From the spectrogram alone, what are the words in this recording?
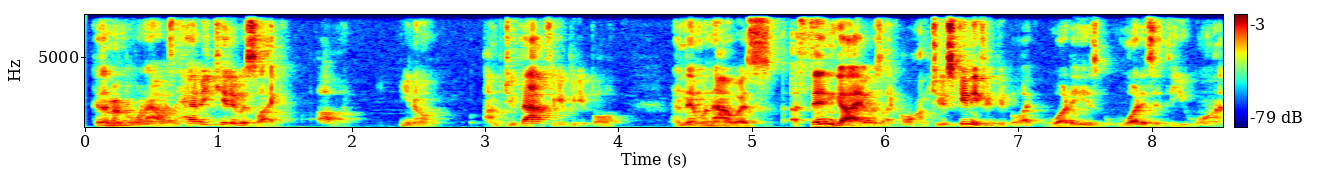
Because I remember when I was a heavy kid, it was like, you know, I'm too fat for you people. And then when I was a thin guy, it was like, oh, I'm too skinny for you people. Like, what is what is it that you want?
